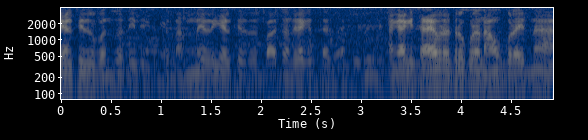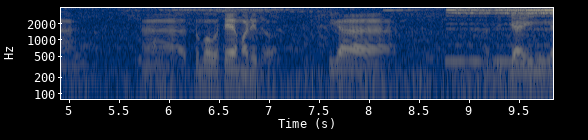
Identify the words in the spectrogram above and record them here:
ಹೇಳ್ತಿದ್ರು ಬಂದು ಬಂದು ಇಲ್ಲಿ ಸುತ್ತ ನಮ್ಮ ಎದುರಿಗೆ ಹೇಳ್ತಿದ್ರು ಭಾಳ ತೊಂದರೆ ಆಗುತ್ತೆ ಅಂತ. ಹಾಗಾಗಿ ಸಾಹೇಬ್ರ ಹತ್ರ ಕೂಡ ನಾವು ಕೂಡ ಇದನ್ನ ತುಂಬ ಒತ್ತಾಯ ಮಾಡಿದ್ದು. ಈಗ ಜ- ಈಗ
